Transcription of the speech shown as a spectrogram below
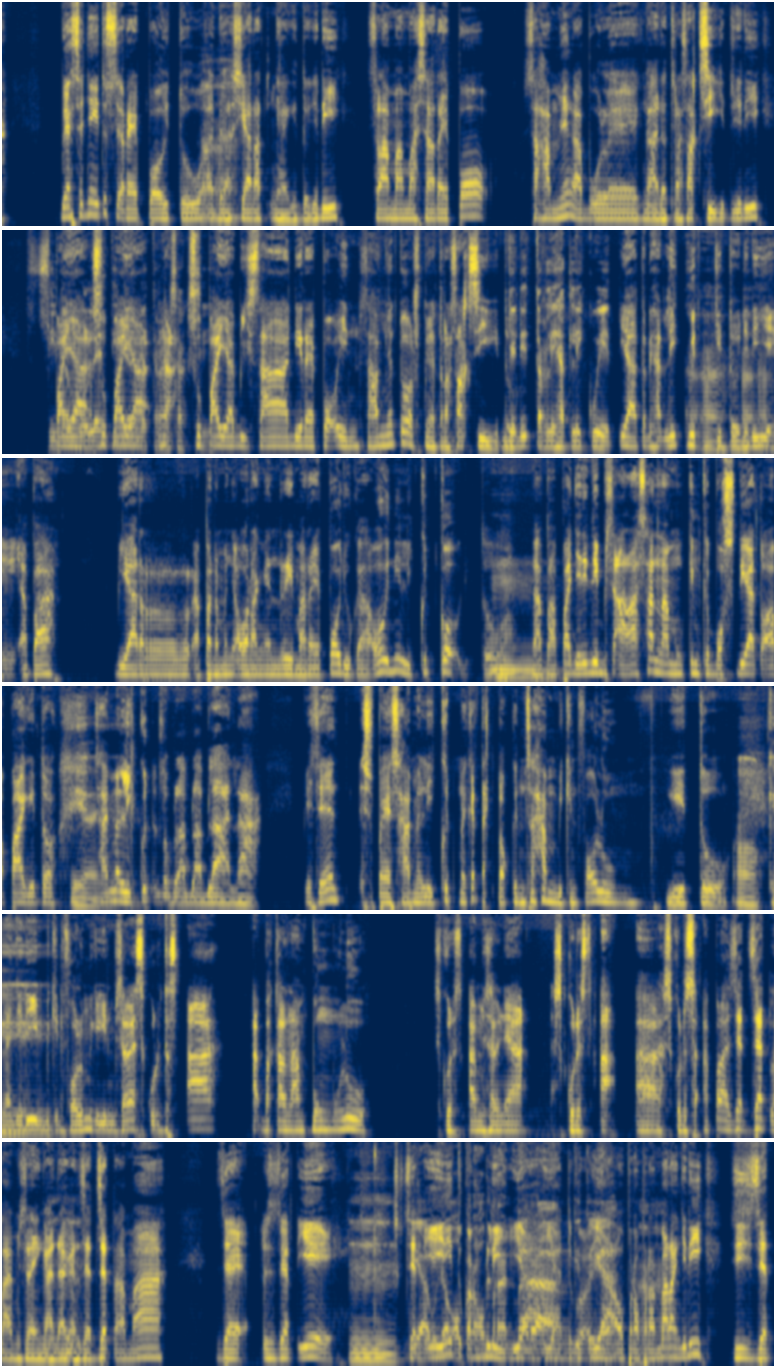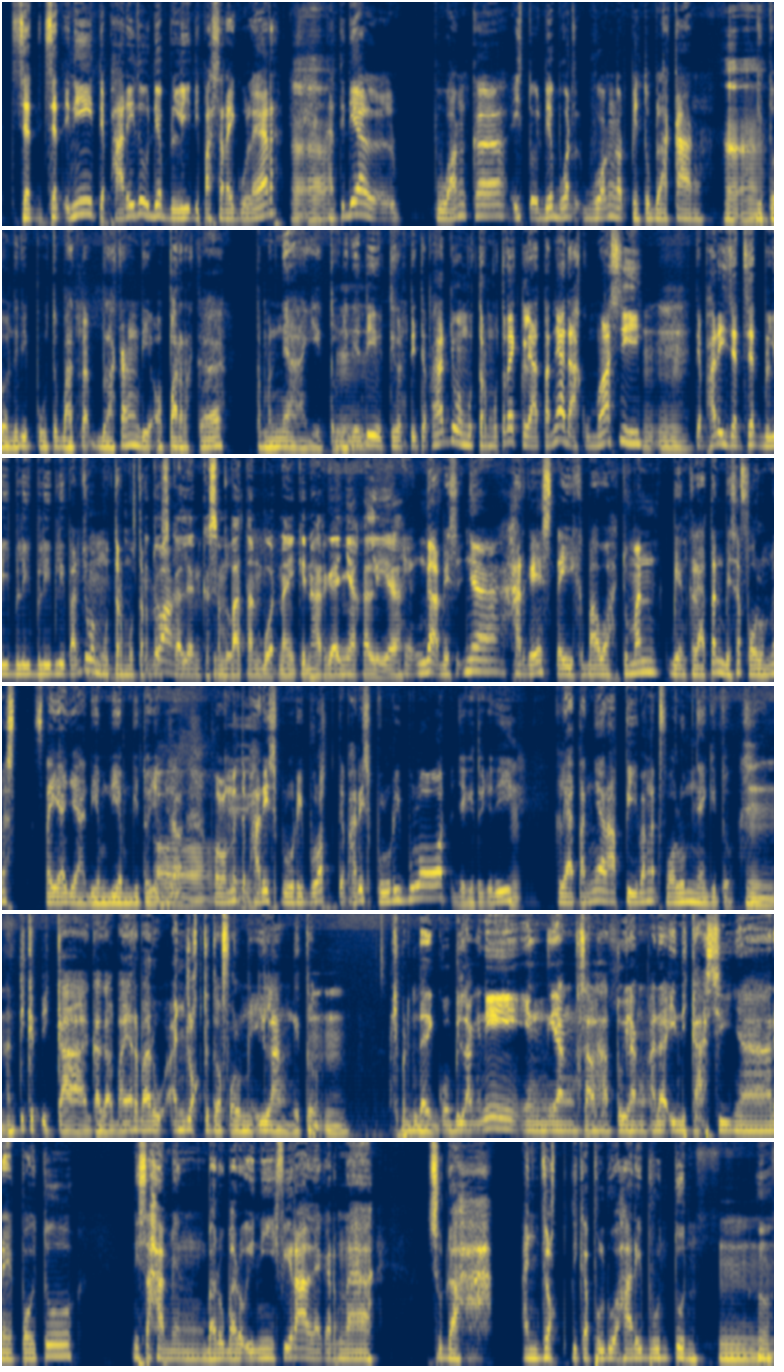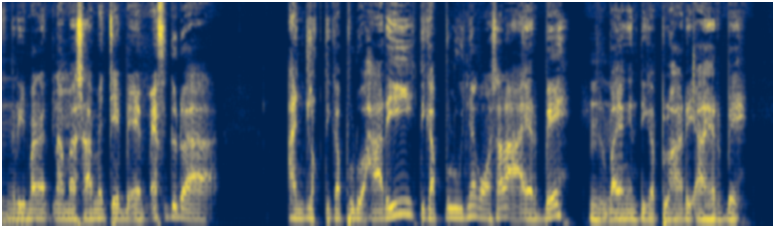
Biasanya itu si repo itu Heeh. ada syaratnya gitu. Jadi selama masa repo sahamnya nggak boleh nggak ada transaksi gitu. Jadi supaya boleh supaya nggak, transaksi. supaya bisa direpoin sahamnya tuh harus punya transaksi gitu. Jadi terlihat liquid. ya terlihat liquid Heeh, gitu. Jadi apa biar apa namanya orang yang nerima repo juga oh ini liquid kok gitu. Hmm. nggak apa-apa jadi dia bisa alasan lah mungkin ke bos dia atau apa gitu Iya. sahamnya liquid atau bla bla bla. Nah, biasanya supaya sahamnya liquid mereka tektokin saham bikin volume gitu. Oke. Nah, jadi bikin volume kayak gini misalnya sekuritas A, A bakal nampung mulu. Sekuritas A misalnya sekuritas A, A sekuritas apa ZZ lah misalnya nggak ada kan Mhm. ZZ sama Z ZY. Hmm, ZY ya ini tukang beli, oper-operan iya, barang iya, tukang, gitu iya, ya. oper-operan Heeh. barang. Jadi si Z, Z, Z ini tiap hari tuh dia beli di pasar reguler, Heeh, nanti dia buang ke itu dia buat buang ke pintu belakang heeh. gitu jadi pintu belakang dioper ke temennya gitu jadi Hmm. tiap, tiap hari cuma muter-muter kelihatannya ada akumulasi Mm-mm. tiap hari ZZ beli beli beli beli paling cuma Hmm. muter-muter Itu doang sekalian kesempatan buat naikin harganya kali ya. Ya, enggak biasanya harganya stay ke bawah cuman biar kelihatan biasa volumenya stay aja diam-diam gitu ya misal Oh, volumenya oke. tiap hari sepuluh ribu lot tiap hari sepuluh ribu lot aja gitu jadi Hmm. Kelihatannya rapi banget volumenya gitu Hmm. nanti ketika gagal bayar baru anjlok tuh volumenya hilang gitu Mm-mm. seperti dari gue bilang ini yang yang salah satu yang ada indikasinya repo itu ini saham yang baru-baru ini viral ya karena sudah anjlok 32 hari beruntun. Hmm. Huh, ngeri banget nama sahamnya CBMF itu udah anjlok 32 hari, 30-nya kalau nggak salah ARB. Lu Mhm. bayangin 30 hari ARB.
